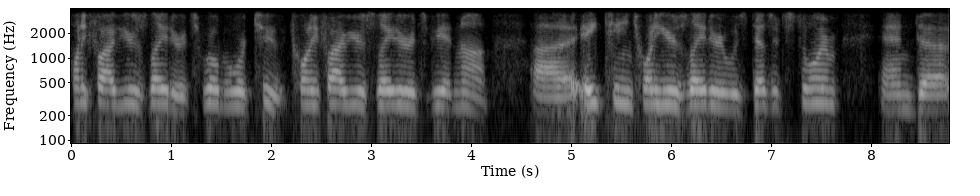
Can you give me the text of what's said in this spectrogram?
25 years later, it's World War Two. 25 years later, it's Vietnam. Uh, 18, 20 years later, it was Desert Storm, and uh,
